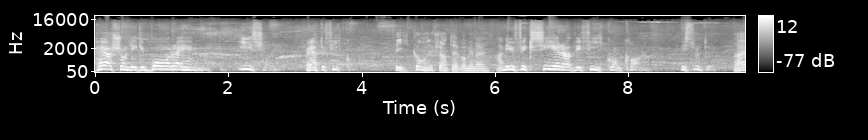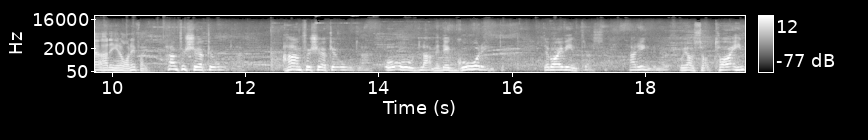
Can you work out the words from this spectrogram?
Persson ligger bara i hängmattan, i soffan och äter fikon. Fikon? Det förstår jag inte. Vad menar du? Han är ju fixerad vid fikonkarln. Visste du inte det? Nej, jag hade ingen aning faktiskt. Han försöker odla. Han försöker odla och odla, men det går inte. Det var i vintras. Han ringde mig och jag sa, ta in,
